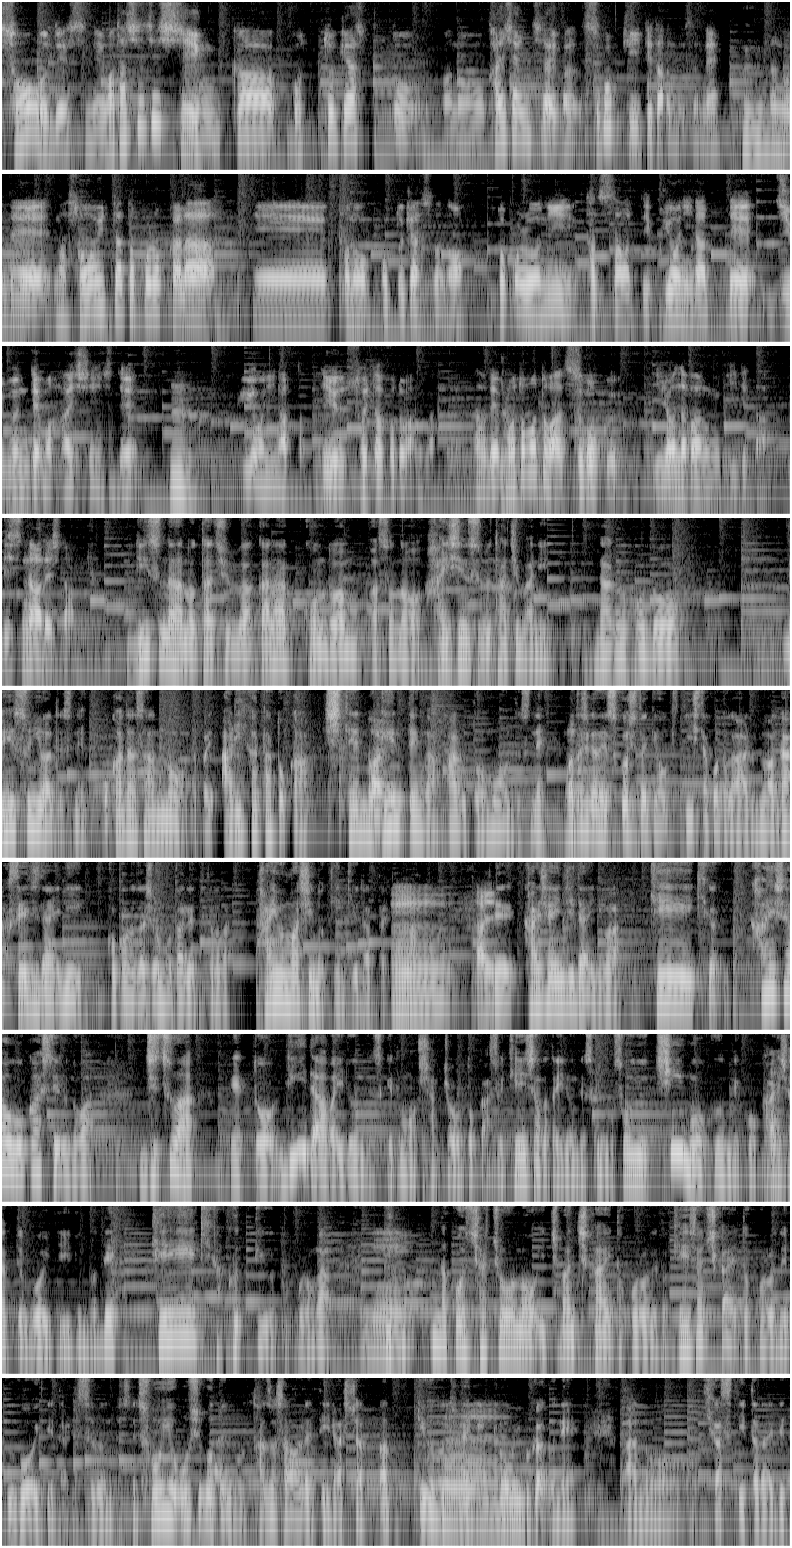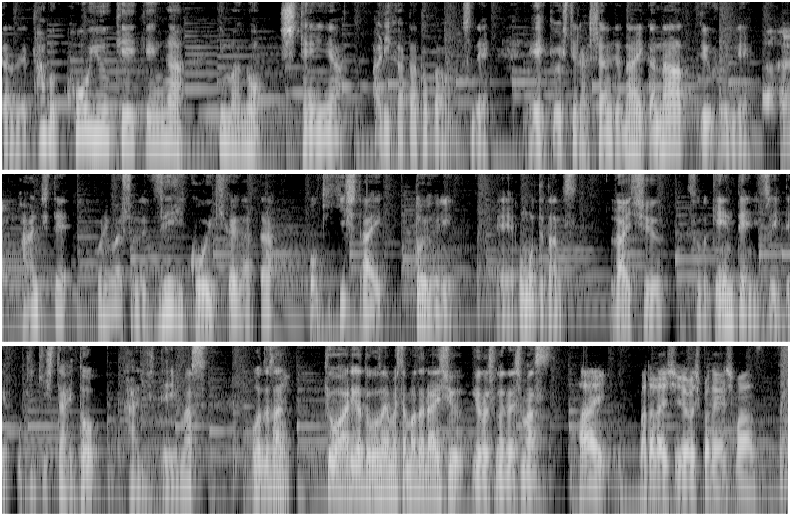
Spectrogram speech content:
そうですね。私自身が、ポッドキャスト、あの、会社員時代からすごく聞いてたんですよね。なので、まあそういったところから、えーこのポッドキャストのところに携わっていくようになって、自分でも配信してうん。いくようになったっていう、そういったことがありますね。なので、うんもともとはすごくいろんな番組聞いてたリスナーでした。リスナーの立場から今度はあその配信する立場になるほど。ベースにはですね、岡田さんのやっぱりあり方とか視点の原点があると思うんですね。うん私がね、少しだけお聞きしたことがあるのは、学生時代に志を持たれてたのが、タイムマシンの研究だったりとか、うんうん。はい。で会社員時代には経営企画、会社を動かしているのは、実は、えっと、リーダーはいるんですけども、社長とか、そういう経営者の方いるんですけども、そういうチームを組んで、こう、会社って動いているので、経営企画っていうところが、うん。いろんなこう、社長の一番近いところでと、経営者に近いところで動いてたりするんですね。そういうお仕事にも携われていらっしゃったっていうのを大変興味深くね、あの、聞かせていただいてたので、多分こういう経験が今の視点やあり方とかをですね、影響していらっしゃるんじゃないかなっていうふうにね、はい。感じておりましたので、ぜひこういう機会があったらお聞きしたいというふうに、えー思ってたんです。来週、その原点についてお聞きしたいと感じています。岡田さん、はい今日はありがとうございました。また来週よろしくお願いします。はい。また来週よろしくお願いします。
